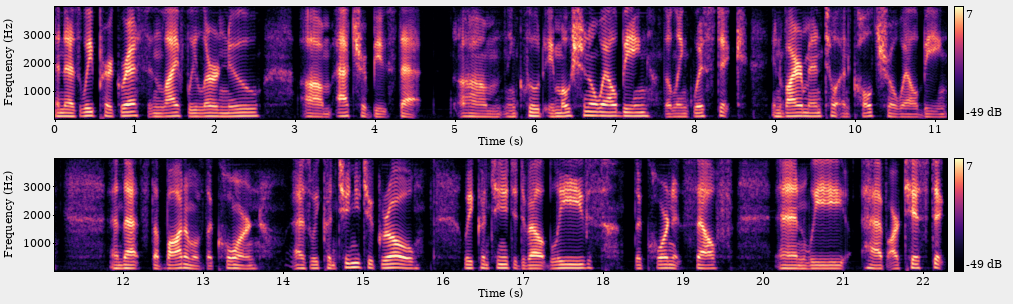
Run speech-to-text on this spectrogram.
And as we progress in life, we learn new um, attributes that um, include emotional well being, the linguistic, environmental, and cultural well being. And that's the bottom of the corn. As we continue to grow, we continue to develop leaves, the corn itself, and we have artistic,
